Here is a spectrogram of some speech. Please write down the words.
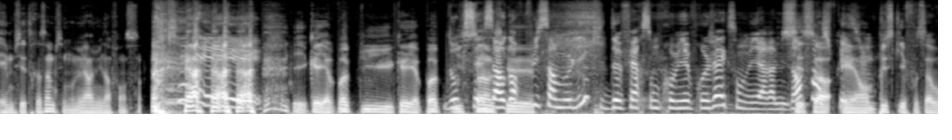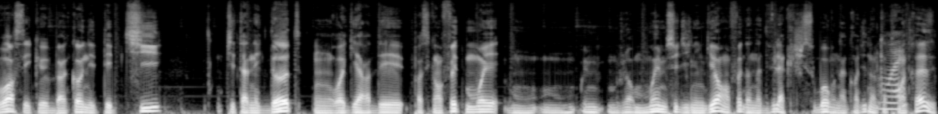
Et c'est très simple, c'est mon meilleur ami d'enfance. et quand il n'y a pas plus, quand il a pas plus Donc c'est encore plus symbolique de faire son premier projet avec son meilleur ami d'enfance. C'est ça. Et en plus, ce qu'il faut savoir, c'est que ben, quand on était petit, petite anecdote, on regardait, parce qu'en fait, moi, genre, moi et M. Dillinger, en fait, dans notre ville à Clichy-sous-Bois, on a grandi dans le 93,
